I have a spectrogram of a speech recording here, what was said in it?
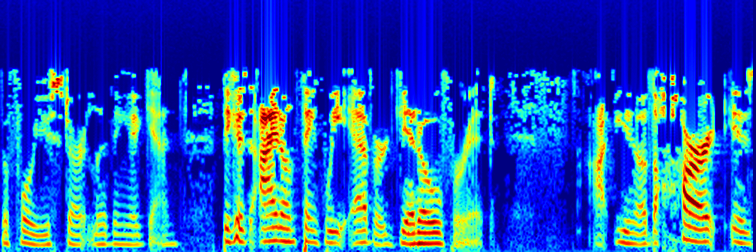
before you start living again because I don't think we ever get over it. You know, the heart is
